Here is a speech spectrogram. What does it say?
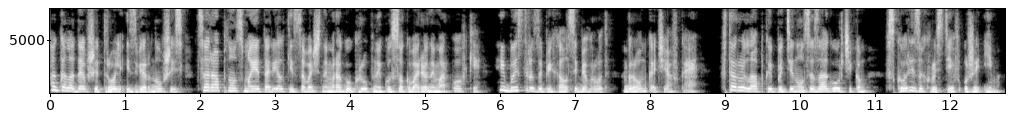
Оголодавший тролль, извернувшись, царапнул с моей тарелки с овощным рагу крупный кусок вареной морковки и быстро запихал себе в рот, громко чавкая. Второй лапкой потянулся за огурчиком, вскоре захрустев уже им.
